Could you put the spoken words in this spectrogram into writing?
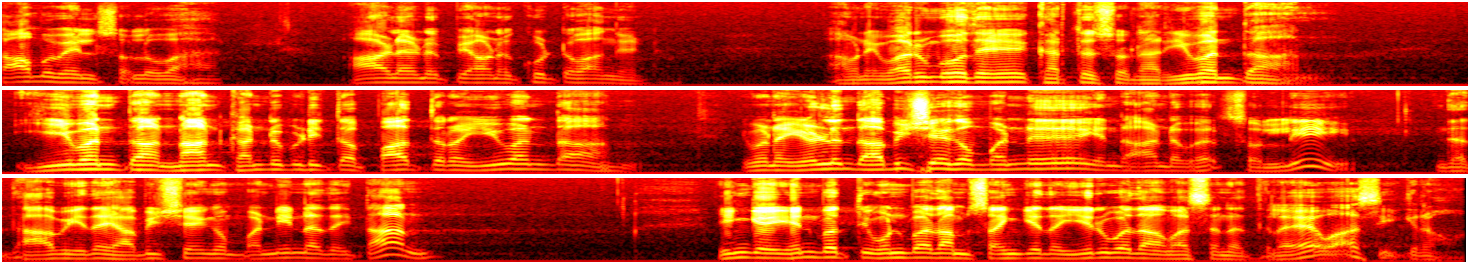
சாமுவேல் சொல்லுவார் ஆள் அனுப்பி அவனை கூட்டுவாங்க அவனை வரும்போதே கர்த்தர் சொன்னார் இவன் தான் இவன் தான் நான் கண்டுபிடித்த பாத்திரம் இவன் தான் இவனை எழுந்து அபிஷேகம் பண்ணு என்று ஆண்டவர் சொல்லி இந்த தாவீதை அபிஷேகம் பண்ணினதைத்தான் இங்கே எண்பத்தி ஒன்பதாம் சங்கீதம் இருபதாம் வசனத்தில் வாசிக்கிறோம்.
